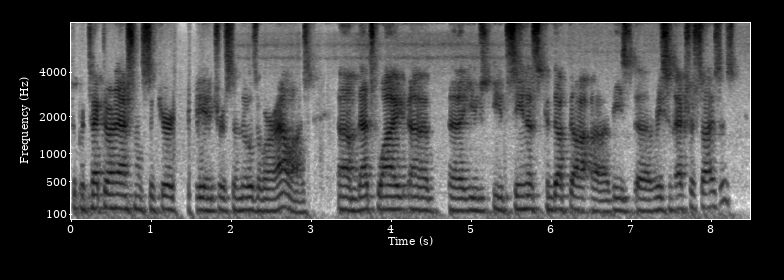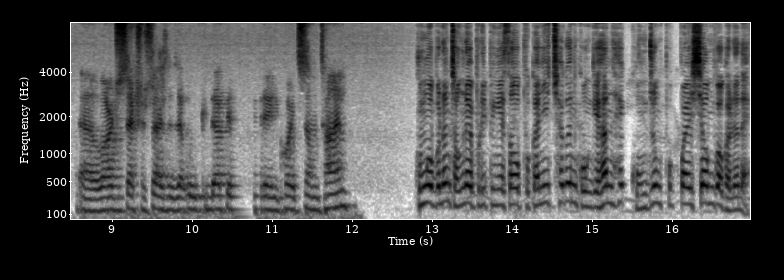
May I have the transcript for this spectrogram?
to protect our national security interests and those of our allies. Um, that's why uh, uh, you've, you've, seen us conduct uh, uh, these uh, recent exercises, largest exercises that we've conducted in quite some time. 국무부는 정례 브리핑에서 북한이 최근 공개한 핵 공중 폭발 시험과 관련해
